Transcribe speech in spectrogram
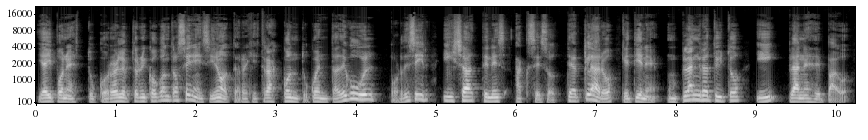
y ahí pones tu correo electrónico contraseña y si no te registras con tu cuenta de Google, por decir, y ya tenés acceso. Te aclaro que tiene un plan gratuito y planes de pago.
